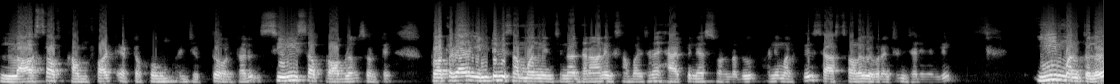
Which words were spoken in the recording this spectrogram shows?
loss of comfort at home అని చెప్తూ ఉంటారు. సిరీస్ ఆఫ్ ప్రాబ్లమ్స్ ఉంటాయి. టోటల్గా ఇంటికి సంబంధించిన ధనానికి సంబంధించిన హ్యాపీనెస్ ఉండదు అని మనకి శాస్త్రాలు వివరించడం జరిగింది. ఈ మంత్లో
